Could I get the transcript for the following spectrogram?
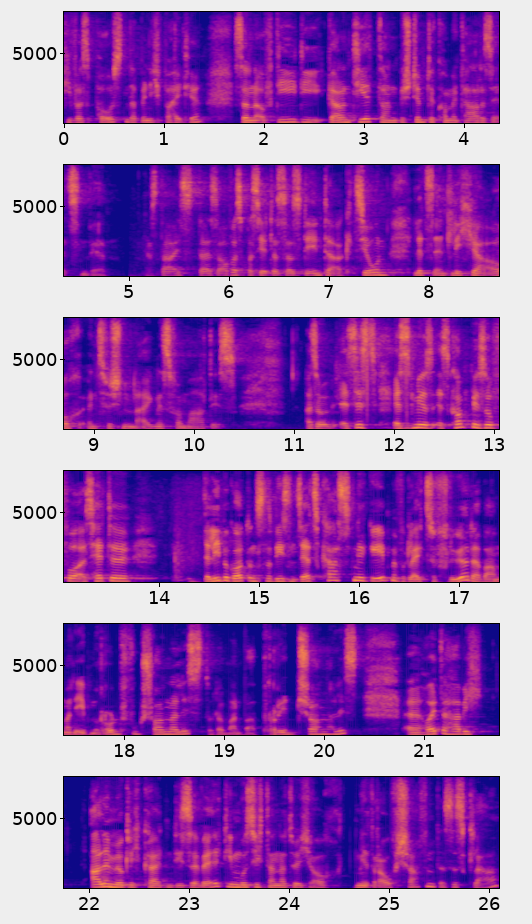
die was posten, da bin ich bei dir, sondern auf die, die garantiert dann bestimmte Kommentare setzen werden. Also da ist, da ist auch was passiert, dass also die Interaktion letztendlich ja auch inzwischen ein eigenes Format ist. Also es ist, es ist mir, es kommt mir so vor, als hätte der liebe Gott uns diesen Setzkasten gegeben im Vergleich zu früher. Da war man eben Rundfunkjournalist oder man war Printjournalist. Äh, heute habe ich alle Möglichkeiten dieser Welt, die muss ich dann natürlich auch mir drauf schaffen, das ist klar.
